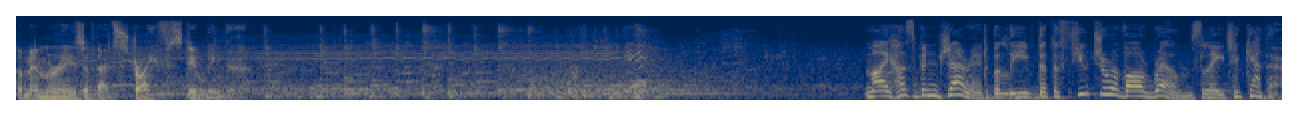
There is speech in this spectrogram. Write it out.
the memories of that strife still linger. My husband Jerrod believed that the future of our realms lay together.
